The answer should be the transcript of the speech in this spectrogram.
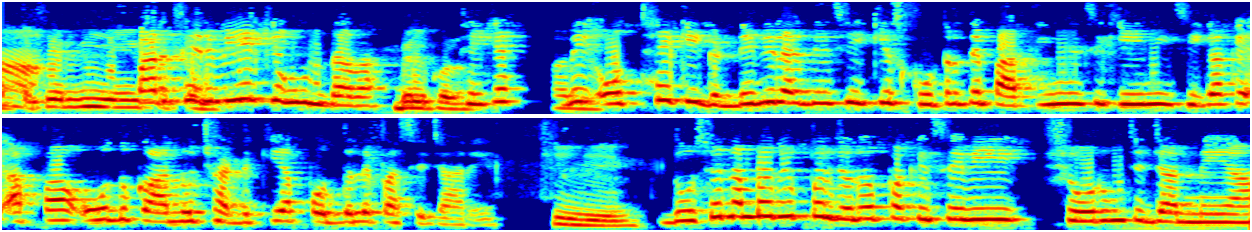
ਹਾਂ। ਤੇ ਫਿਰ ਵੀ ਇਹ ਪਰ ਫਿਰ ਵੀ ਇਹ ਕਿਉਂ ਹੁੰਦਾ ਵਾ? ਬਿਲਕੁਲ। ਠੀਕ ਹੈ? ਵੀ। ਉੱਥੇ ਕੀ ਗੱਡੀ ਨਹੀਂ ਲੱਗਦੀ ਸੀ ਕਿ ਸਕੂਟਰ ਤੇ ਪਾਰਕਿੰਗ ਨਹੀਂ ਸੀ ਕੀ ਨਹੀਂ ਸੀਗਾ ਕਿ ਆਪਾਂ ਉਹ ਦੁਕਾਨ ਨੂੰ ਛੱਡ ਕੇ ਆਪਾਂ ਉਧਰਲੇ ਪਾਸੇ ਜਾ ਰਹੇ ਹਾਂ। ਠੀਕ। ਦੂਸਰੇ ਨੰਬਰ ਦੇ ਉੱਪਰ ਜਦੋਂ ਆਪਾਂ ਕਿਸੇ ਵੀ ਸ਼ੋਰੂਮ 'ਚ ਜਾਂਦੇ ਆ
